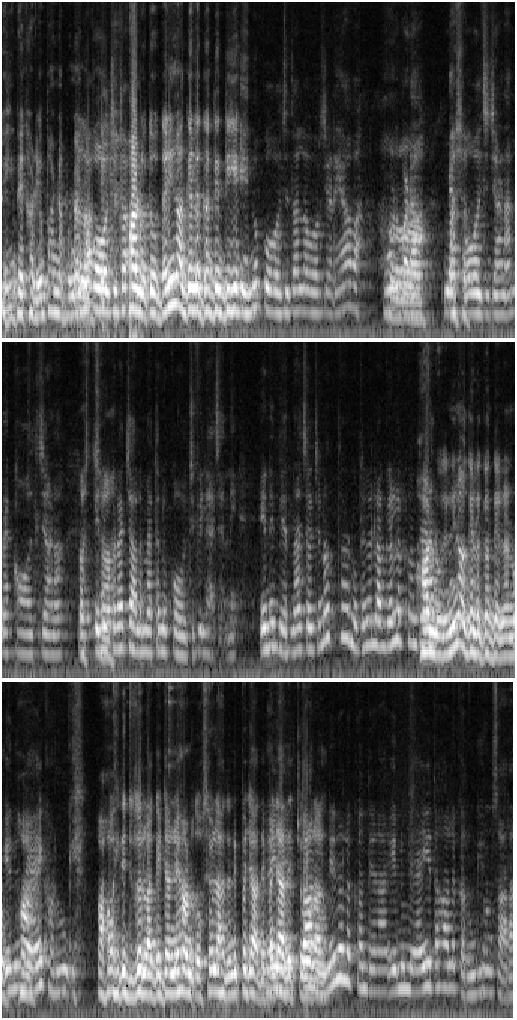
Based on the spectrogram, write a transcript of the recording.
ਤੁਸੀਂ ਫੇ ਖੜੇ ਹੋ ਇਹਨੂੰ ਲਾ ਕਾਲਜ ਕੇ ਦਾ- ਸਾਨੂੰ ਤਾਂ ਉਦਾਂ ਹੀ ਲਾਗੇ ਲੱਗਣ ਦਿੰਦੀ ਏ। ਇਹਨੂੰ ਕਾਲਜ ਦਾ ਲੋਰ ਚੜਿਆ ਵਾ। ਹੁਣ ਬੜਾ ਮੈਂ ਕਾਲਜ ਜਾਣਾ ਮੈਂ ਕਾਲਜ ਜਾਣਾ। ਇਹਨੂੰ ਕਹਿੰਦਾ ਚੱਲ ਮੈਂ ਤੈਨੂੰ ਕਾਲਜ ਵੀ ਲੈ ਜਾਨੀ ਇਹਨੇ ਮੇਰੇ ਨਾਲ ਚੱਲ ਜਾਣਾ ਤੁਹਾਨੂੰ ਤੇ ਲੱਗੇ ਲੱਗਣ ਦੇ ਸਾਨੂੰ ਤਾਂ ਨਹੀਂ ਲਾਗੇ ਲੱਗਣ ਦੇਣਾ ਇਹਨਾਂ। ਨੂੰ ਇਹਨੂੰ ਮੈਂ ਹੀ। ਖੜੂੰਗੀ। ਆਹੋ ਅਸੀਂ ਤੇ ਜਦੋਂ ਲੱਗੇ ਜਾਂਦੇ ਸਾਨੂੰ ਤਾਂ ਉਸੇ ਵੇਲੇ ਦਿੰਦੀ ਭਜਾ ਦੇ ਭਜਾ ਦੇ ਚੋਰ ਤੁਹਾਨੂੰ ਨਹੀਂ ਨਾ ਲੱਗਣ ਦੇਣਾ। ਇਹਨੂੰ ਮੈਂ ਹੀ ਤਾਂ ਹੱਲ ਕਰੂੰਗੀ ਹੁਣ ਸਾਰਾ।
